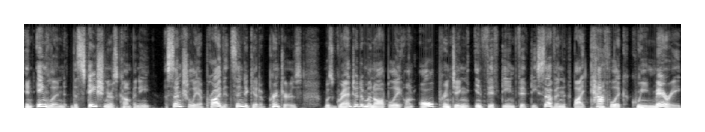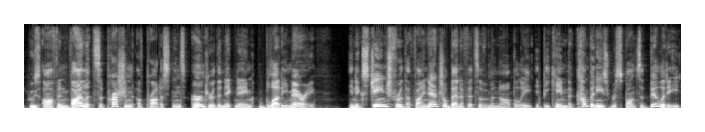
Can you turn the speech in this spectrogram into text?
In England, the Stationers' Company, essentially a private syndicate of printers, was granted a monopoly on all printing in 1557 by Catholic Queen Mary, whose often violent suppression of Protestants earned her the nickname Bloody Mary. In exchange for the financial benefits of a monopoly, it became the company's responsibility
